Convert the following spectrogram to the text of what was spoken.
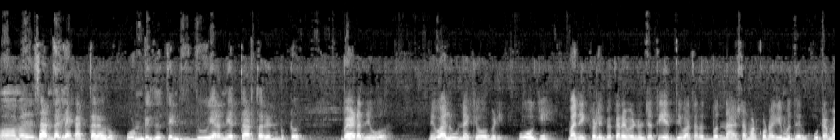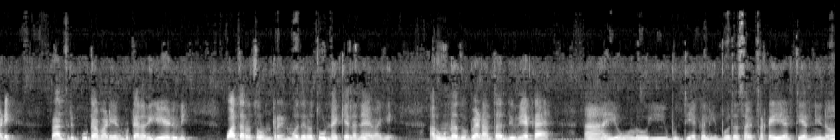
ಆಮೇಲೆ ಸಣ್ಣದಾಗ ಲೆಕ್ಕ ಹಾಕ್ತಾರೆ ಅವರು? ಉಂಡಿದ್ದು ತಿಂದಿದ್ದು ಏನು ಎತ್ತಾಡ್ತಾರೆ ಅಂದ್ಬಿಟ್ಟು, ಬೇಡ ನೀವು. ನೀವು ಅಲ್ಲಿ ಉಣ್ಣಕ್ಕೆ ಹೋಗ್ಬೇಡಿ. ಹೋಗಿ ಮನೆ ಕಳಿಬೇಕಾದ್ರೆ ಬೇಡ ಜೊತೆ ಎದ್ದು ವಾತಾರದ ಬಂದು ನಾಷ್ಟ ಮಾಡ್ಕೊಂಡೋಗಿ ಮೊದಲು ಊಟ ಮಾಡಿ, ರಾತ್ರಿ ಊಟ ಮಾಡಿ ಅಂದ್ಬಿಟ್ಟು ನನಗೆ ಹೇಳಿನಿ. ವಾತಾರ ತೊಗೊಂಡ್ರೆ ಮೊದಲು ಉಣ್ಣಕ್ಕೆಲ್ಲ ನೇವಾಗಿ ಅದು ಉಣ್ಣೋದು ಬೇಡ ಅಂತ ಅಂದಿವಿ ಯಾಕೆ? ಇವಳು ಈ ಬುದ್ಧಿಯ ಕಲಿಬೋದ ಸವಿತ್ರ ಕೈ ಹೇಳ್ತೀಯ ನೀನು?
